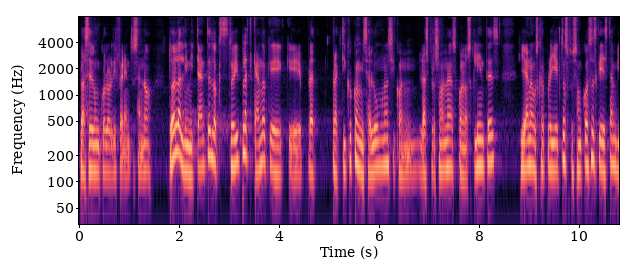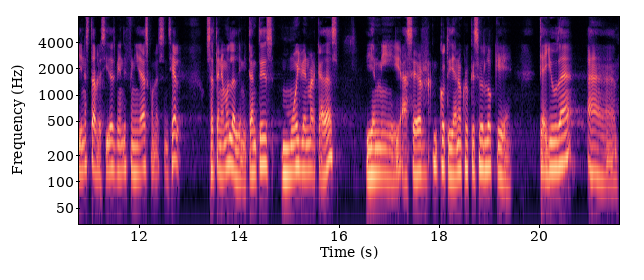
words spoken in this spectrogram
lo hace de un color diferente, o sea, no todas las limitantes, lo que estoy platicando que, practico con mis alumnos y con las personas, con los clientes que llegan a buscar proyectos, pues son cosas que ya están bien establecidas, bien definidas con lo esencial. O sea, tenemos las limitantes muy bien marcadas y en mi hacer cotidiano creo que eso es lo que te ayuda a,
